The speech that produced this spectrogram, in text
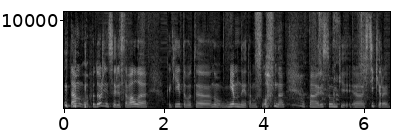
И там художница рисовала какие-то вот, э, ну, мемные там условно э, рисунки, э, стикеры.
